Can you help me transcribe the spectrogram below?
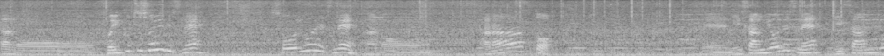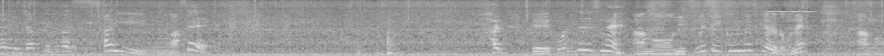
あのー、濃い口醤油ですね。醤油をですねあのー、パラーっとえー、23秒ですね。23秒入れちゃってくださいませ。はい、えー、これでですね、あの煮詰めていくんですけれどもね、あのち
